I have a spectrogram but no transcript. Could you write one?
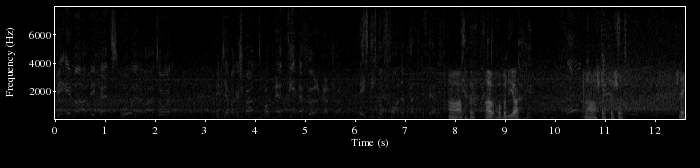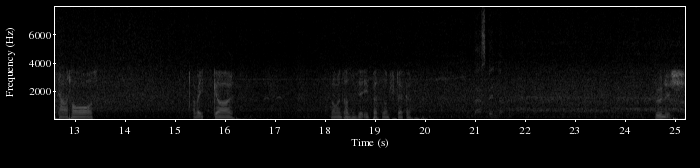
wie immer haben die Fans hohe Erwartungen. Bin ich aber gespannt, ob er die erfüllt. ist nicht nur vorne brandgefährlich, Ah, der abseits. Ah, nach hinten. Ah, schlechter Schuss. Schlechter Schuss. Aber egal. Momentan sind wir eh besser und stärker. Bender. Böhnisch.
